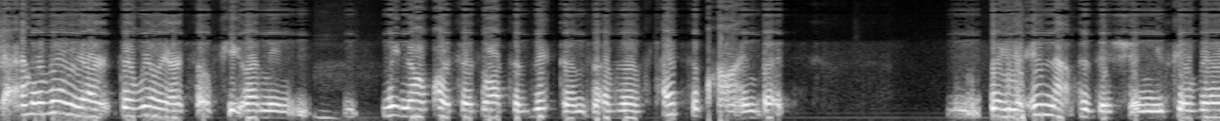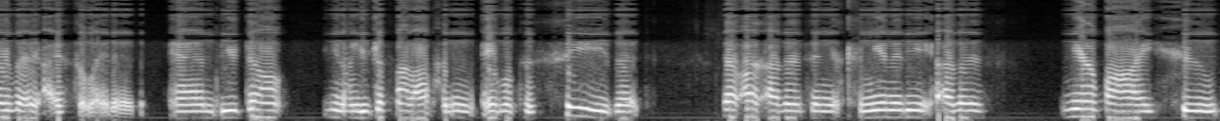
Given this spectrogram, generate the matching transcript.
yeah, and there really are there really are so few. I mean, mm-hmm. we know, of course, there's lots of victims of those types of crime, but when you're in that position, you feel very, very isolated, and you don't you know, you're just not often able to see that there are others in your community, others nearby who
